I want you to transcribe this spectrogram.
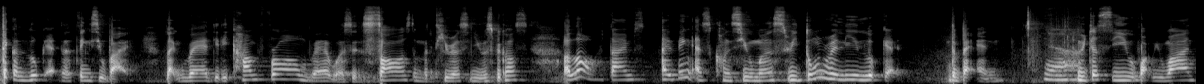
take a look at the things you buy. Like where did it come from? Where was it sourced? The materials used? Because a lot of times, I think as consumers, we don't really look at the back end. Yeah We just see what we want,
